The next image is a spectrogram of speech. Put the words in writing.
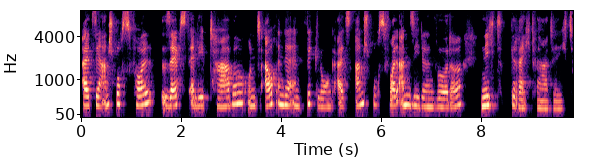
als sehr anspruchsvoll selbst erlebt habe und auch in der Entwicklung als anspruchsvoll ansiedeln würde, nicht gerechtfertigt.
